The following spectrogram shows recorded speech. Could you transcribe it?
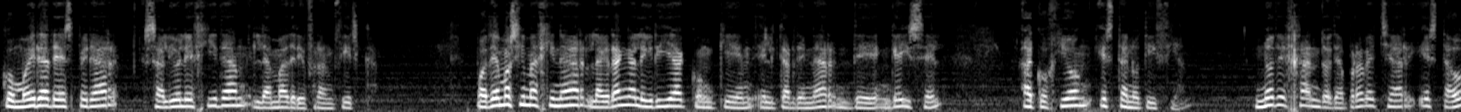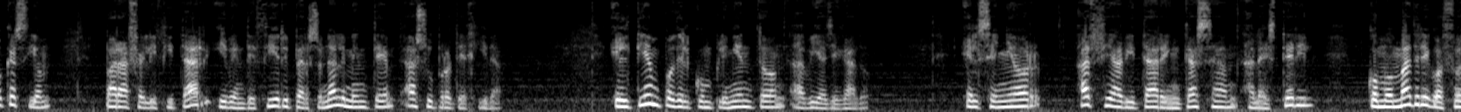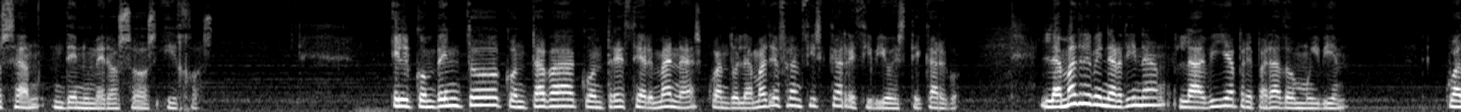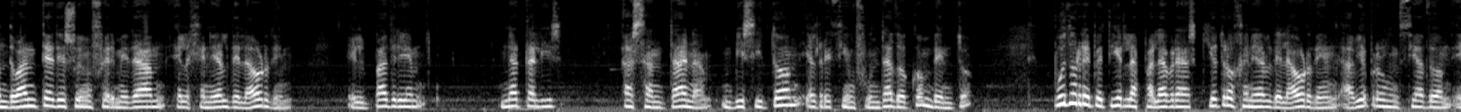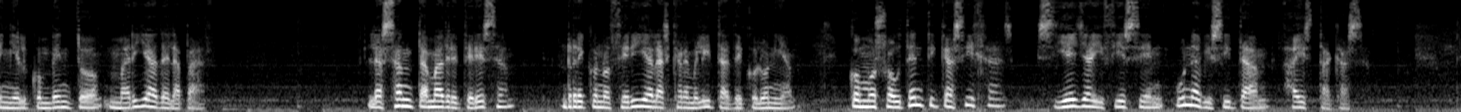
Como era de esperar, salió elegida la madre Francisca. Podemos imaginar la gran alegría con que el cardenal de Geisel acogió esta noticia, no dejando de aprovechar esta ocasión para felicitar y bendecir personalmente a su protegida. El tiempo del cumplimiento había llegado. El Señor hace habitar en casa a la estéril como madre gozosa de numerosos hijos. El convento contaba con trece hermanas cuando la Madre Francisca recibió este cargo. La Madre Bernardina la había preparado muy bien cuando antes de su enfermedad el general de la orden, el padre Natalis a Santa Ana visitó el recién fundado convento, pudo repetir las palabras que otro general de la orden había pronunciado en el convento María de la Paz. La Santa Madre Teresa reconocería a las carmelitas de Colonia como sus auténticas hijas si ella hiciese una visita a esta casa.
